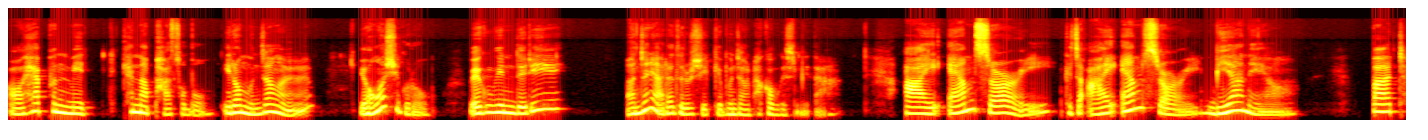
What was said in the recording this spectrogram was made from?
어 happen meet cannot possible." 이런 문장을 영어식으로 외국인들이 완전히 알아들을 수 있게 문장을 바꿔 보겠습니다. I am sorry. 그죠? I am sorry. 미안해요. But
